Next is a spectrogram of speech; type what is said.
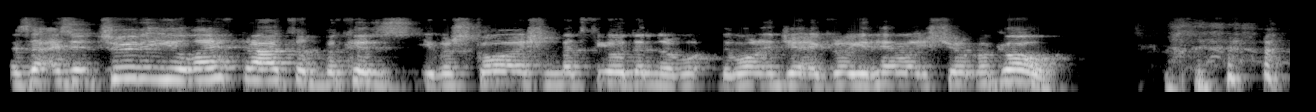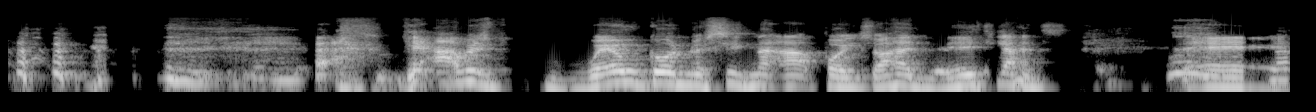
Is it, is it true that you left Bradford because you were Scottish in midfield and they wanted you to grow your hair like Stuart McCall? yeah, I was well gone receding at that point, so I had no chance. Uh,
